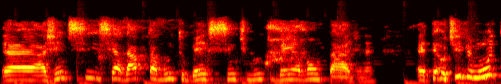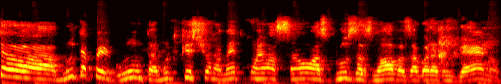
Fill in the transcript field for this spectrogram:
É, a gente se, se adapta muito bem, se sente muito bem à vontade, né? É, eu tive muita, muita pergunta, muito questionamento com relação às blusas novas agora do inverno,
